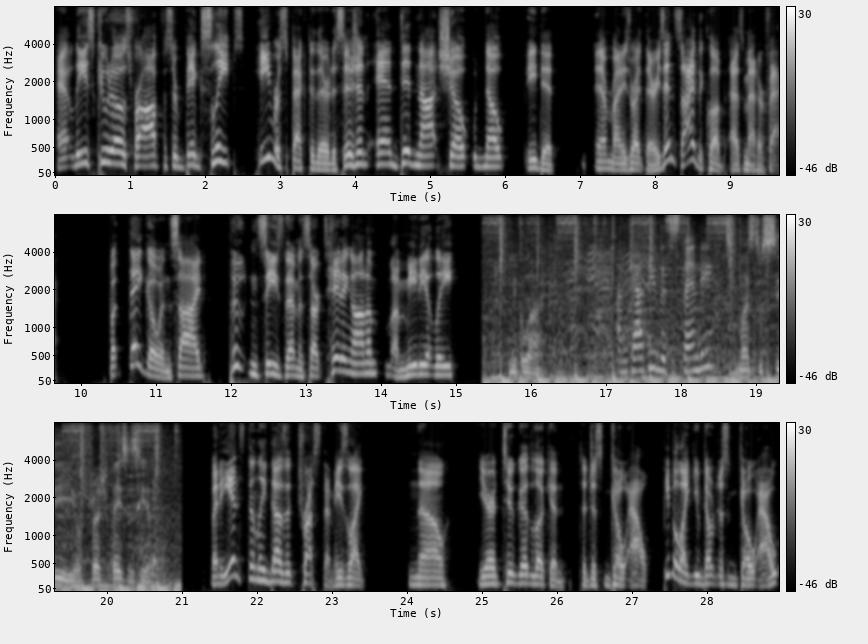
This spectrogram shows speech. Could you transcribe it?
at least kudos for Officer Big Sleeps. He respected their decision and did not show. Nope, he did. Never mind, he's right there. He's inside the club, as a matter of fact. But they go inside. Putin sees them and starts hitting on them immediately. Nikolai, I'm Kathy. This is Sandy. so nice to see your fresh faces here. But he instantly doesn't trust them. He's like, no, you're too good looking to just go out. People like you don't just go out.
